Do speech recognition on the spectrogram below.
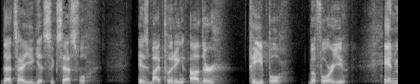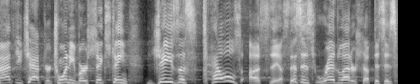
that's how you get successful is by putting other people before you. In Matthew chapter 20, verse 16, Jesus tells us this. This is red letter stuff. This is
